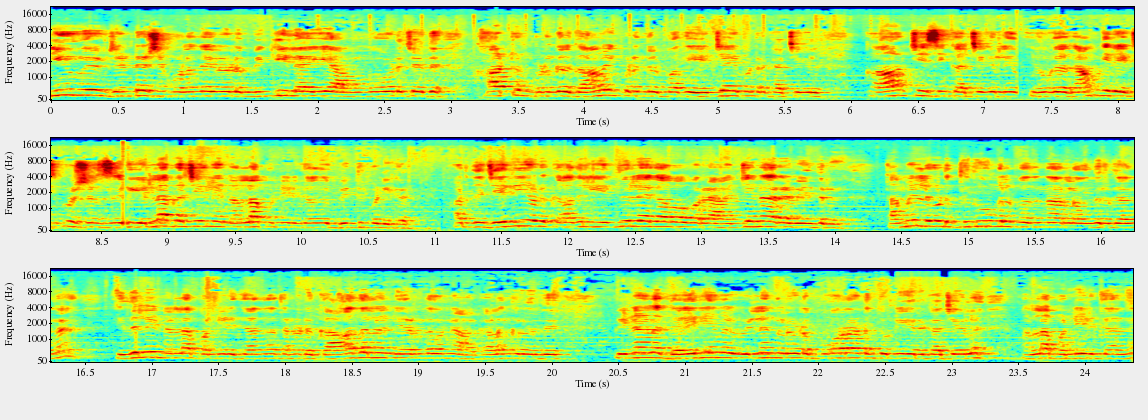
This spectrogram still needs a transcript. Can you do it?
நியூ வேவ் ஜென்ரேஷன் குழந்தைகளோட மிங்கில் ஆகி அவங்களோட சேர்ந்து கார்ட்டூன் படங்கள் காமிக் படங்கள் பார்த்து என்ஜாய் பண்ணுற காட்சிகள் கார் சேசிங் காட்சிகள் இவங்க காமிக்கிற எக்ஸ்பிரஷன்ஸ் எல்லா காட்சிகளையும் நல்லா பண்ணியிருக்காங்க பிந்து பண்ணிக்கர் அடுத்து ஜெரியோட காதலி இந்துலேகாவை வர அஞ்சனா ரவீந்திரன். தமிழில் கூட திருவங்கல் பதினாறில் வந்திருக்காங்க. இதுலேயும் நல்லா பண்ணியிருக்காங்க. தன்னோட காதலை இறந்தவொடனே கலங்குறது பின்னால் தைரியமாக வில்லங்களோட போராட துணிகிற காட்சிகளை நல்லா பண்ணியிருக்காங்க.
